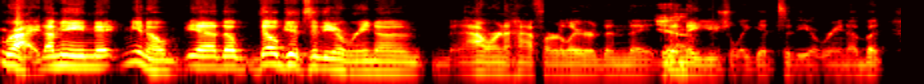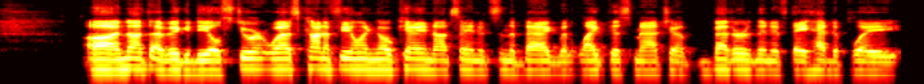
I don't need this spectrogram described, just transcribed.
Right. I mean, you know, yeah, they'll they'll get to the arena an hour and a half earlier than they yeah. than they usually get to the arena, but uh, not that big a deal. Stuart West kind of feeling okay. Not saying it's in the bag, but like this matchup better than if they had to play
